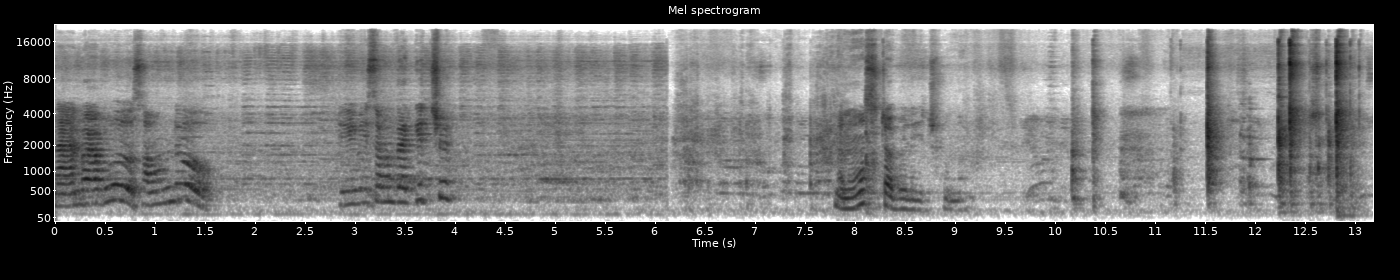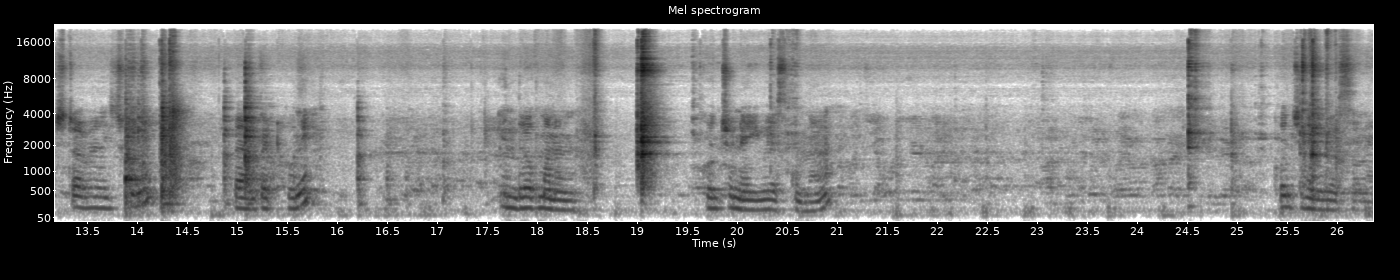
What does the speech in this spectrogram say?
నాన్న బాబు సౌండ్. టీవీ సౌండ్ తగ్గించు. మనం స్టవ్ వెలిగించుకుందాం స్టవ్ ఇచ్చుకొని ప్యాన్ పెట్టుకొని ఇందులోకి మనం కొంచెం నెయ్యి వేసుకుందాం. కొంచెం నెయ్యి వేసాను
